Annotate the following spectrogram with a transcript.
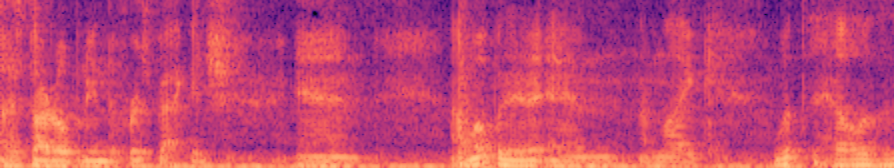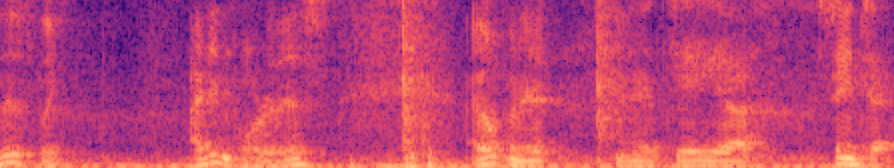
I started opening the first package, and I'm opening it, and I'm like, "What the hell is this? Like, I didn't order this." I open it, and it's a uh, Saints hat.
